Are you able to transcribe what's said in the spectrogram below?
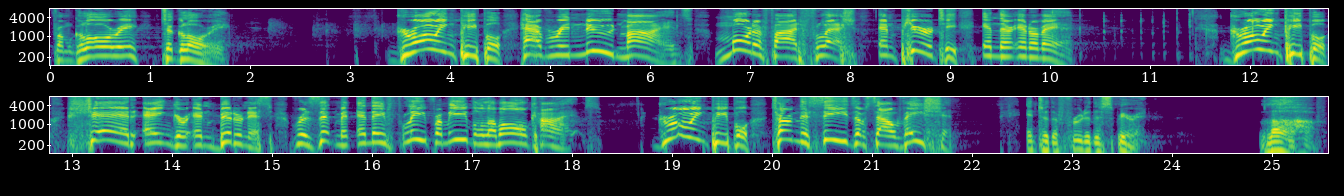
from glory to glory. Growing people have renewed minds, mortified flesh, and purity in their inner man. Growing people shed anger and bitterness, resentment, and they flee from evil of all kinds. Growing people turn the seeds of salvation into the fruit of the Spirit love,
